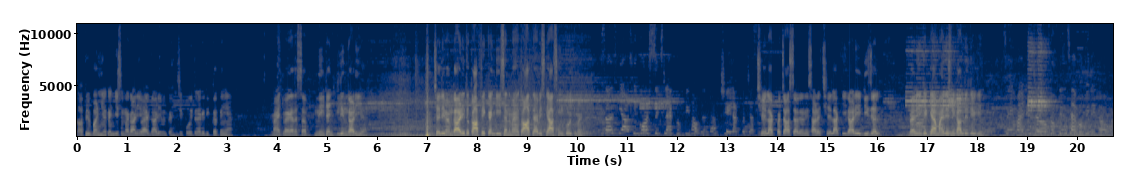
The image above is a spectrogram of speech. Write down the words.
काफ़ी बढ़िया कंडीशन में गाड़ी। है भाई गाड़ी में कहीं से कोई तरह की दिक्कत नहीं है। मैच वगैरह सब नीट एंड क्लीन गाड़ी है। चलिए मैम गाड़ी तो काफ़ी कंडीशन में है तो आते हैं अब इसके आस्किंग कोच में। छः लाख पचास हज़ार यानी साढ़े छः लाख की गाड़ी डीजल वेरियंट के क्या माइलेज निकाल देती होगी? देता होगा।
